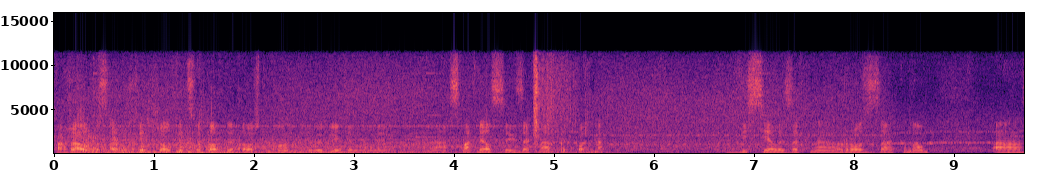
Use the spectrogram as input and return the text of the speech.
Пожалуй, посажу здесь желтый цветок для того, чтобы он выглядел, э, смотрелся из окна прикольно. Висел из окна, рос за окном. А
